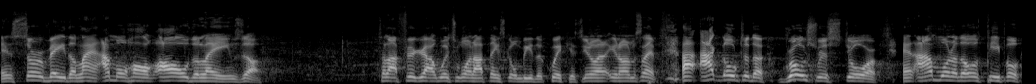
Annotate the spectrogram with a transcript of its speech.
and survey the land. I'm going to hog all the lanes up till I figure out which one I think is going to be the quickest. You know, what, you know what I'm saying? I, I, go to the grocery store, and I'm one of those people.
